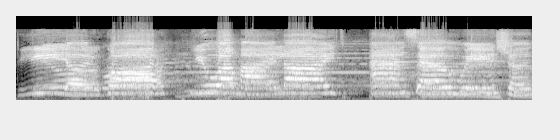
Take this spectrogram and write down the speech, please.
Dear God, you are my light and salvation.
